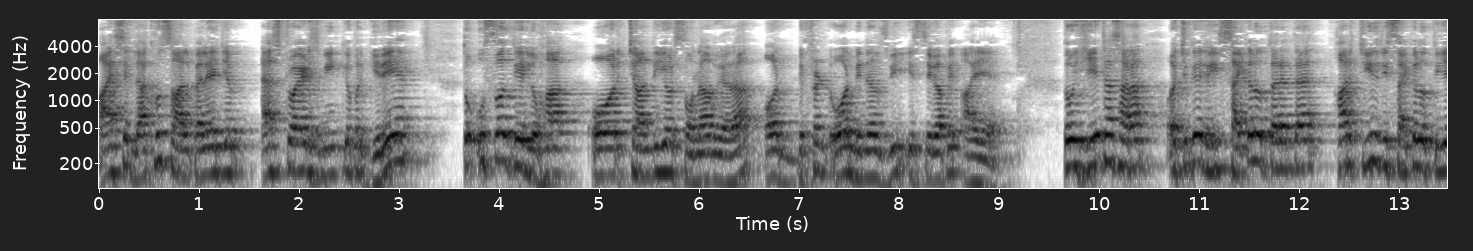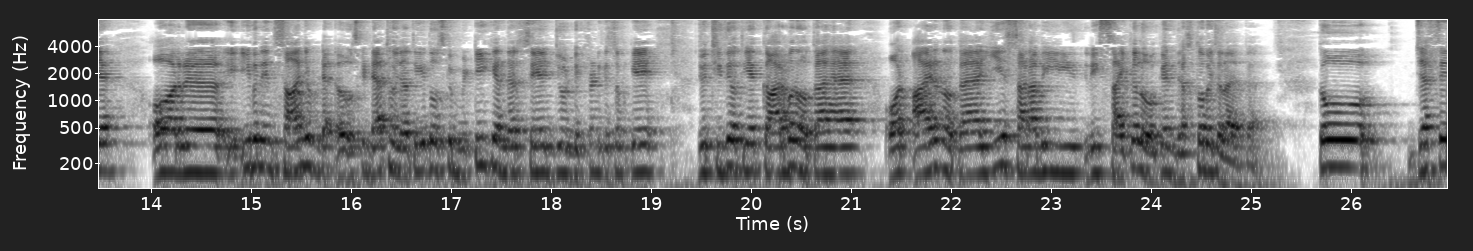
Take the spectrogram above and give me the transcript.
आज से लाखों साल पहले जब एस्ट्रॉयड ज़मीन के ऊपर गिरे हैं तो उस वक्त ये लोहा और चांदी और सोना वगैरह और डिफरेंट और मिनरल्स भी इस जगह पे आए हैं। तो ये था सारा, और चूँकि रिसाइकल होता रहता है, हर चीज़ रिसाइकल होती है और इवन इंसान जब उसकी डेथ हो जाती है तो उसकी मिट्टी के अंदर से जो डिफरेंट किस्म के जो चीज़ें होती है कार्बन होता है और आयरन होता है, ये सारा भी रिसाइकल होकर दरख्तों में चला जाता है। तो जैसे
